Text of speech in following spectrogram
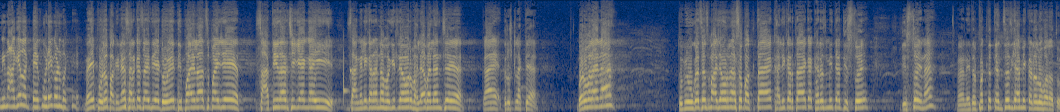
मी मागे बघते पुढे कोण बघते? नाही पुढं बघण्यासारखंच आहे ते. डोळे दिपायलाच पाहिजेत. साथीदारची गँग आहे ही. सांगलीकरांना बघितल्यावर भल्या भल्यांचे. काय? दृष्ट लागते. बरोबर आहे ना? तुम्ही उगाच माझ्यावर असं बघताय खाली करताय का? खरंच मी त्यात दिसतोय. दिसतोय ना? नाहीतर फक्त त्यांचंच घ्या मी कडल उभा राहतो.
